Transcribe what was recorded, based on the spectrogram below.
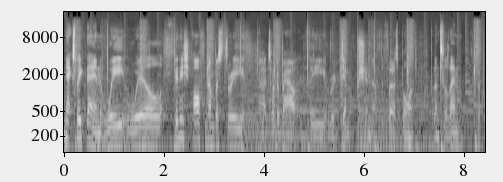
Next week, then, we will finish off Numbers 3, uh, talk about the redemption of the firstborn. But until then.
